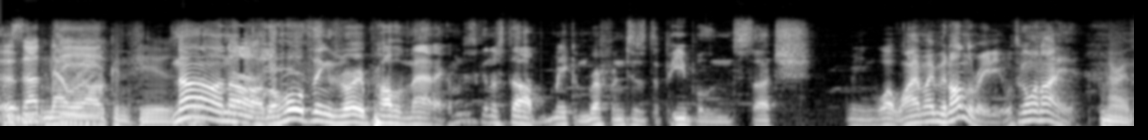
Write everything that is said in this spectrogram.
was that now we're all confused. No, no, the whole thing's very problematic. I'm just gonna stop making references to people and such. I mean, why, why am I even on the radio? What's going on here? All right.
